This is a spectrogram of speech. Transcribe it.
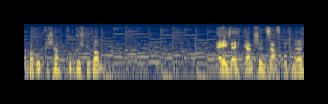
Aber gut geschafft, gut durchgekommen. Ey, ist echt ganz schön saftig, ne?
